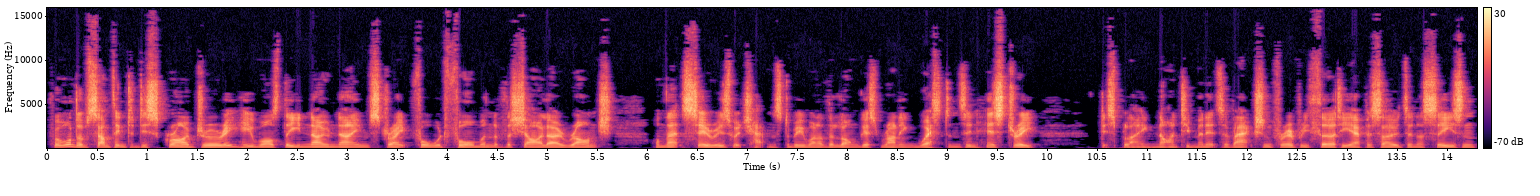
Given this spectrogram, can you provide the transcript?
For want of something to describe Drury, he was the no-name, straightforward foreman of the Shiloh Ranch on that series which happens to be one of the longest-running westerns in history. Displaying ninety minutes of action for every thirty episodes in a season,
